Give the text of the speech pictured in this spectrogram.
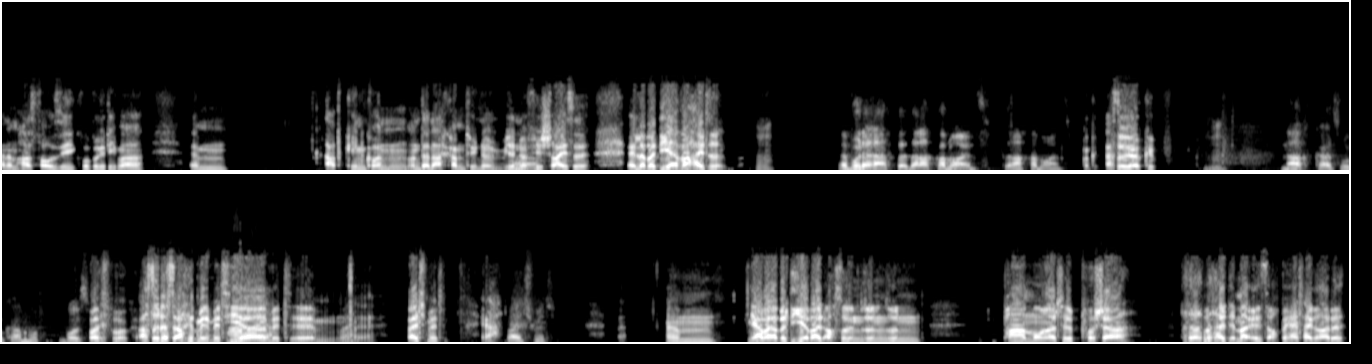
an einem HSV-Sieg, wo wir richtig mal ähm, abgehen konnten. Und danach kam natürlich nur, wieder nur Ja. viel Scheiße. Äh, Labadia war halt so, Obwohl, danach, danach kam nur eins. Danach kam nur eins. okay, achso, ja, okay, Mhm. Nach Karlsruhe kam noch Wolfsburg. Wolfsburg. Achso, das ach, mit, mit hier, Ah, ja. mit ähm, äh, Waldschmidt. Waldschmidt. Ähm, ja, aber, aber dir war halt auch so ein, so ein, so ein paar Monate Pusher, was, was halt immer ist, auch bei Hertha gerade.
